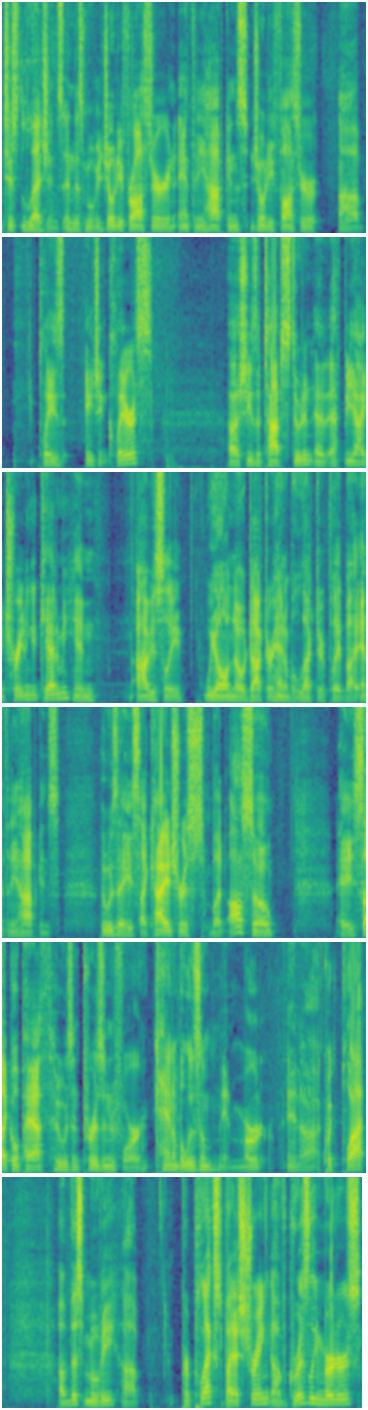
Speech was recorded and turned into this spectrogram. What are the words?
just legends in this movie Jodie Foster and Anthony Hopkins. Jodie Foster uh, plays Agent Clarice. Uh, she's a top student at FBI Training Academy, and obviously, we all know Dr. Hannibal Lecter, played by Anthony Hopkins, who is a psychiatrist, but also a psychopath who is in prison for cannibalism and murder. And uh, a quick plot of this movie uh, perplexed by a string of grisly murders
